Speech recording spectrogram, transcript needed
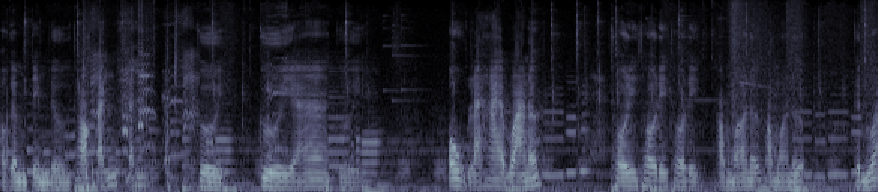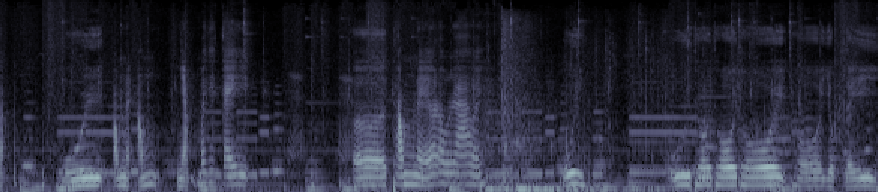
Ok mình tìm đường thoát đánh đánh cười. Cười à cười. Ô lại hai hộp quà nữa. Thôi đi thôi đi thôi đi. Không mở nữa không mở nữa. Kinh quá. Ui ông này ông nhập mấy cái cây ờ thông này ở đâu ra vậy? Ui ui thôi thôi thôi thôi dục đi.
